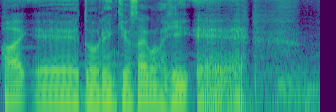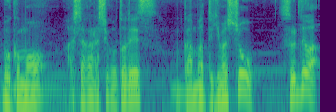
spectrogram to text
はい、えーと、連休最後の日、えー、僕も明日から仕事です。頑張っていきましょう。それでは、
